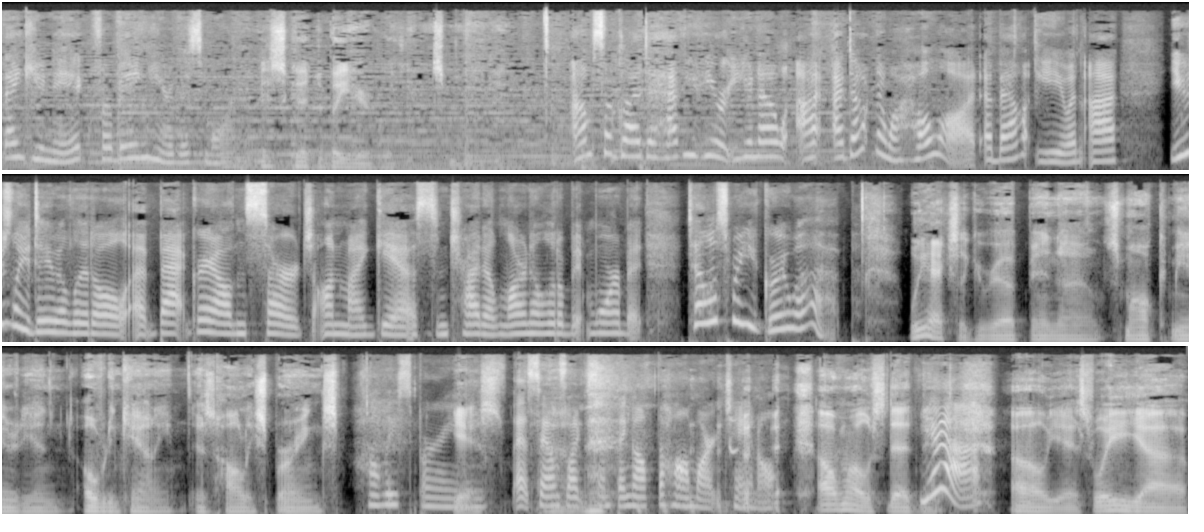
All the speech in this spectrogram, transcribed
Thank you, Nick, for being here this morning. It's good to be here with you this morning. I'm so glad to have you here. You know, I, I don't know a whole lot about you, and I usually do a little uh, background search on my guests and try to learn a little bit more. But tell us where you grew up. We actually grew up in a small community in Overton County. It's Holly Springs. Holly Springs. Yes. That sounds like something off the Hallmark Channel. Almost, doesn't it? Yeah. Oh, yes. We uh,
